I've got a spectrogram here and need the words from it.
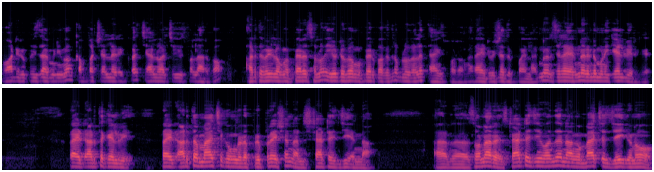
ஃபார்ட்டி ருபீஸ் தான் மினிமம் கம்பல்சரியில் ரிக்வஸ்ட் சேனல் வச்சு யூஸ்ஃபுல்லாக இருக்கும். அடுத்த வீடியோவில் உங்கள் பேரை சொல்லுவோம். யூடியூப் உங்கள் பேர் பக்கத்தில் ப்ளூ கலர் தேங்க்ஸ் போடுவாங்க. ரைட் விஷயத்துக்கு போயிடலாம். இன்னும் சில இன்னும் ரெண்டு மூணு கேள்வி இருக்குது ரைட் அடுத்த கேள்வி. ரைட் அடுத்த மேட்ச்சுக்கு உங்களோட ப்ரிப்பரேஷன் அண்ட் ஸ்ட்ராட்டஜி என்ன? Uh, சொன்னார் ஸ்ட்ராட்டஜி வந்து நாங்கள் மேட்சஸ் ஜெயிக்கணும்.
